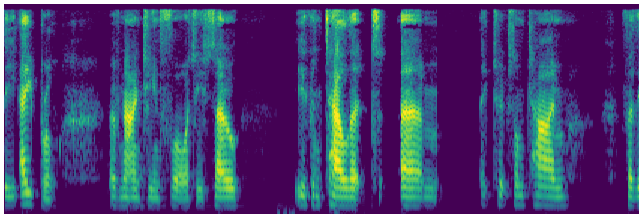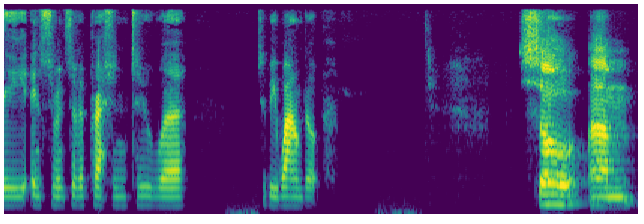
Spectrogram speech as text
the April of 1940, so you can tell that um, it took some time for the instruments of oppression to uh, to be wound up. So um,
